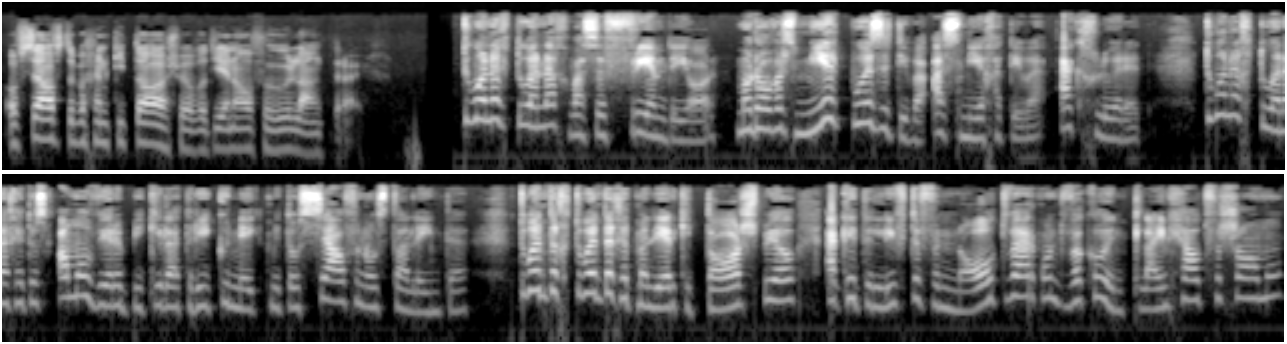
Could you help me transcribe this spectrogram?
of selfs te begin gitaar speel wat jy nou al vir hoe lank dreig. 2020 was 'n vreemde jaar, maar daar was meer positiewe as negatiewe. Ek glo dit. 2020 het ons almal weer 'n bietjie laat reconnect met onsself en ons talente. 2020 het my leer gitaar speel, ek het 'n liefde vir naaldwerk ontwikkel en kleingeld versamel,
